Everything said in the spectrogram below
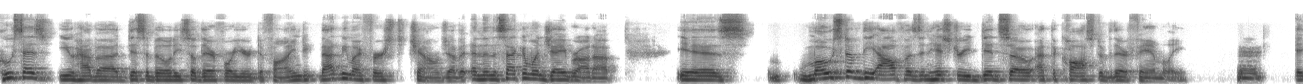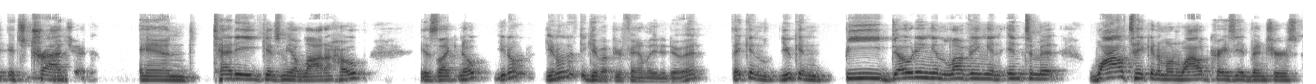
Who says you have a disability so therefore you're defined? That'd be my first challenge of it. And then the second one jay brought up is most of the alphas in history did so at the cost of their family. Mm. it, it's tragic. And teddy gives me a lot of hope. Is like nope you don't you don't have to give up your family to do it they can you can be doting and loving and intimate while taking them on wild crazy adventures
